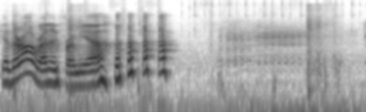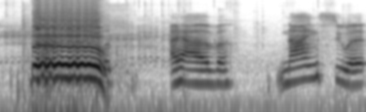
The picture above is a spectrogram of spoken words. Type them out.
Yeah, they're all running from you. Boo! I have nine suet,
